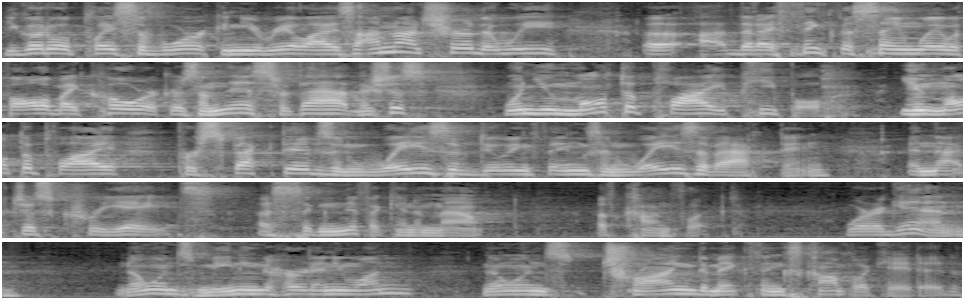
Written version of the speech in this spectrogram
you go to a place of work and you realize, I'm not sure that we. Uh, that I think the same way with all of my coworkers on this or that. And there's just, when you multiply people, you multiply perspectives and ways of doing things and ways of acting, and that just creates a significant amount of conflict. Where again, no one's meaning to hurt anyone, no one's trying to make things complicated,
